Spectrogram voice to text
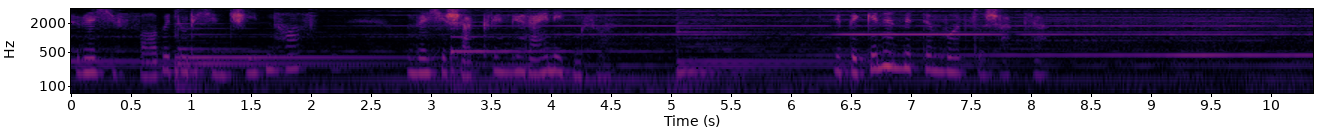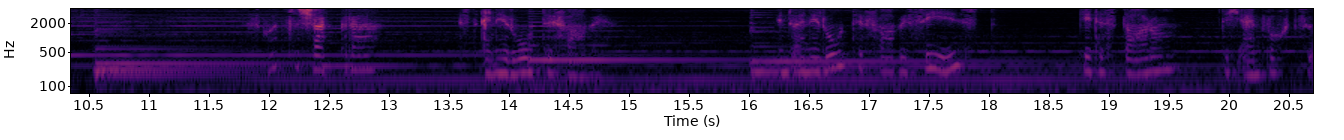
für welche Farbe du dich entschieden hast und welche Chakren wir reinigen sollen. Wir beginnen mit dem Wurzelchakra. Das Wurzelchakra ist eine rote Farbe. Wenn du eine rote Farbe siehst, geht es darum, dich einfach zu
